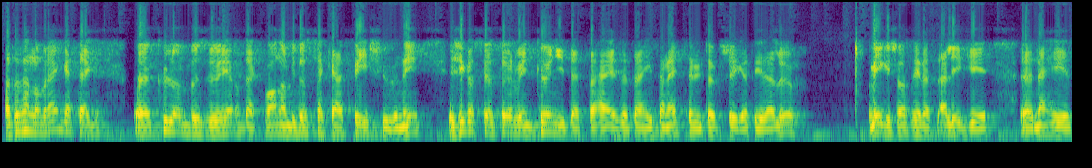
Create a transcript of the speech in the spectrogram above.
Tehát azt mondom, rengeteg különböző érdek van, amit össze kell fésülni, és igaz, hogy a törvény könnyített a helyzeten, hiszen egyszerű többséget ír elő, mégis azért ezt eléggé nehéz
